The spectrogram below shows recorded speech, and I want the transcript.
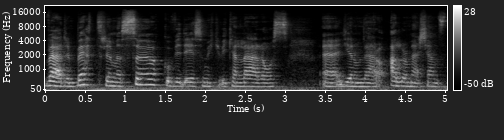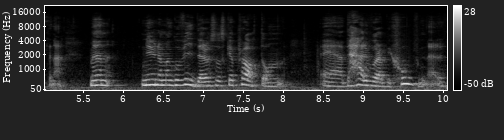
världen bättre med sök och det är så mycket vi kan lära oss eh, genom det här, alla de här tjänsterna. Men nu när man går vidare och så ska prata om eh, det här är våra visioner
